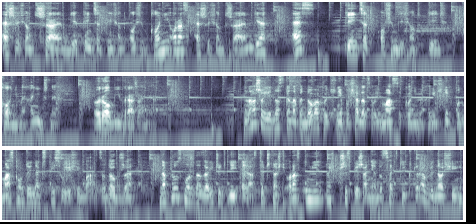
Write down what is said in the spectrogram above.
E63 AMG 558 koni oraz E E63 AMG S 585 koni mechanicznych. Robi wrażenie. Nasza jednostka napędowa, choć nie posiada całej masy koni mechanicznych pod maską, to jednak spisuje się bardzo dobrze. Na plus można zaliczyć jej elastyczność oraz umiejętność przyspieszania do setki, która wynosi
